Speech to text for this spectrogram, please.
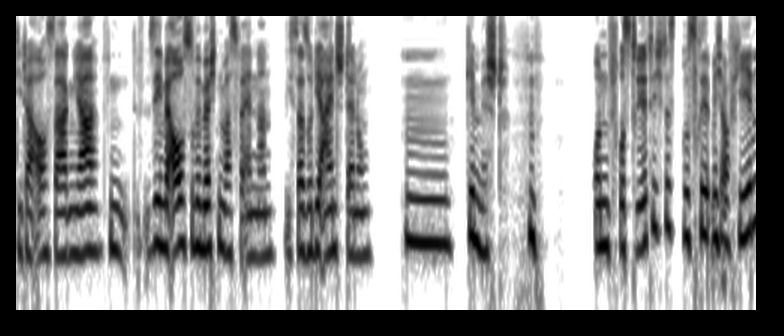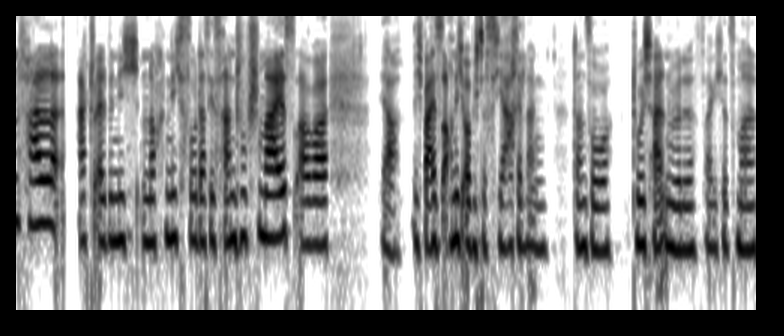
die da auch sagen, ja, sehen wir aus, so wir möchten was verändern? Wie ist da so die Einstellung? Mm, gemischt. Und frustriert dich das? Frustriert mich auf jeden Fall. Aktuell bin ich noch nicht so, dass ich das Handtuch schmeiß, aber ja, ich weiß auch nicht, ob ich das jahrelang dann so durchhalten würde, sage ich jetzt mal.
